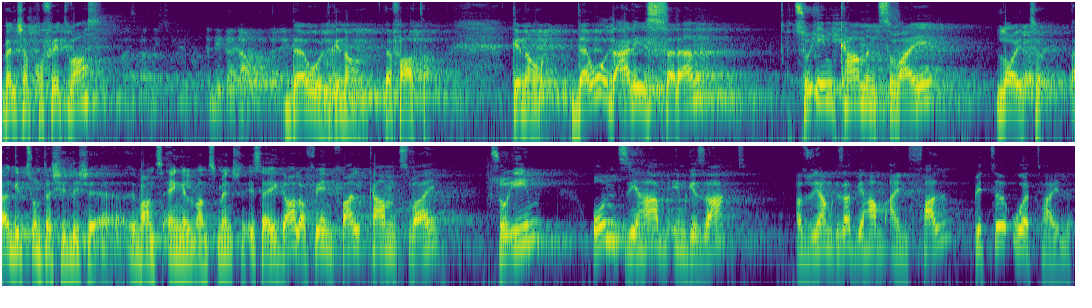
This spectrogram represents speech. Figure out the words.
Welcher Prophet war es? Nee, der Daud. Daud, genau, der Vater. Genau. Daud a.s. Zu ihm kamen zwei Leute. Da gibt es unterschiedliche, äh, waren es Engel, waren es Menschen, ist ja egal. Auf jeden Fall kamen zwei zu ihm und sie haben ihm gesagt, also sie haben gesagt, wir haben einen Fall, bitte urteile.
